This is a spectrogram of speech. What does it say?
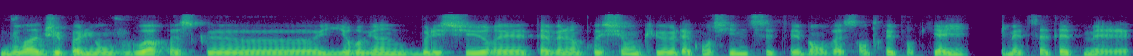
Bourak, j'ai pas lui en vouloir parce que euh, il revient de blessure et t'avais l'impression que la consigne c'était ben on va centrer pour qu'il aille mettre sa tête, mais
